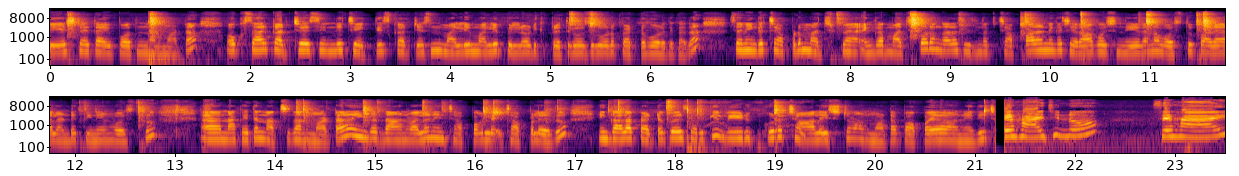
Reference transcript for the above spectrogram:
వేస్ట్ అయితే అయిపోతుంది అనమాట ఒకసారి కట్ చేసింది చెక్ తీసి కట్ చేసింది మళ్ళీ మళ్ళీ పిల్లోడికి ప్రతిరోజు కూడా పెట్టకూడదు కదా. సో నేను ఇంకా చెప్పడం మర్చిపోయా. ఇంకా మర్చిపోవడం కదా అసలు నాకు చెప్పాలని ఇంకా చిరాకు వచ్చింది. ఏదైనా వస్తువు పడేయాలంటే తినే వస్తువు నాకైతే నచ్చదనమాట ఇంకా దానివల్ల నేను చెప్పలే చెప్పలేదు. ఇంకా అలా పెట్టపోయేసరికి వీడికి కూడా చాలా ఇష్టం అనమాట పపాయ అనేది say hi Chinnu. Say hi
